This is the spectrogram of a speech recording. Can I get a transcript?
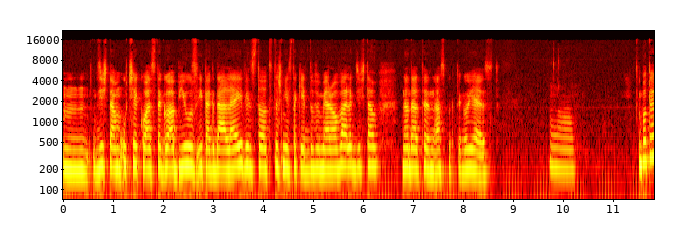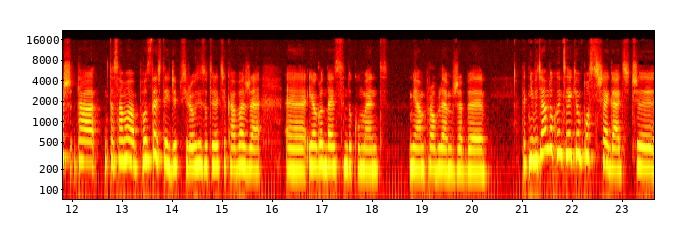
mm, gdzieś tam uciekła z tego abuse i tak dalej, więc to, to też nie jest takie jednowymiarowe, ale gdzieś tam nadal ten aspekt tego jest. No. Bo też ta, ta sama postać tej Gypsy Rose jest o tyle ciekawa, że e, ja oglądając ten dokument miałam problem, żeby tak nie wiedziałam do końca, jak ją postrzegać, czy,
